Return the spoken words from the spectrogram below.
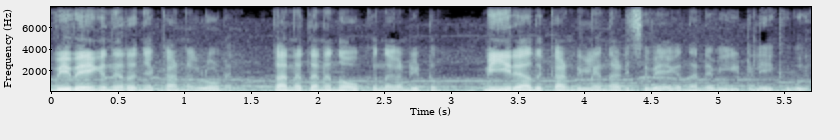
വിവേക് നിറഞ്ഞ കണ്ണുകളോടെ തന്നെ തന്നെ നോക്കുന്ന കണ്ടിട്ടും മീര അത് കണ്ണിൽ നിന്നടിച്ച് വേഗം തന്റെ വീട്ടിലേക്ക് പോയി.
